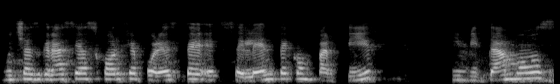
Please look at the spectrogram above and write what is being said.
Muchas gracias, Jorge, por este excelente compartir. Invitamos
